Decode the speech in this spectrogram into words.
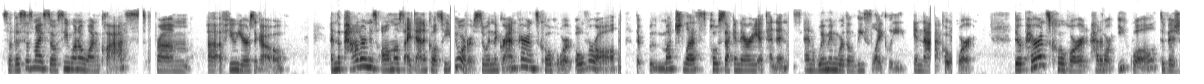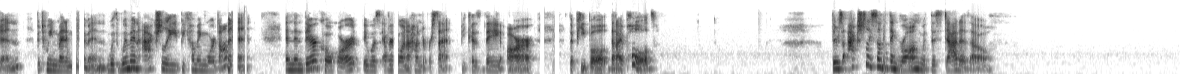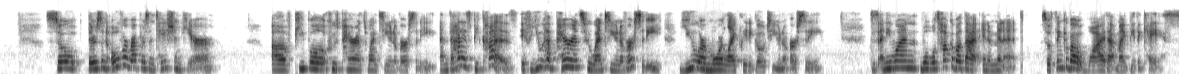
So this is my Soci 101 class from uh, a few years ago. And the pattern is almost identical to yours. So in the grandparents cohort, overall, there much less post-secondary attendance and women were the least likely in that cohort. Their parents' cohort had a more equal division between men and women, with women actually becoming more dominant. And then their cohort, it was everyone 100% because they are the people that I polled. There's actually something wrong with this data though. So there's an overrepresentation here of people whose parents went to university. And that is because if you have parents who went to university, you are more likely to go to university. Does anyone, well, we'll talk about that in a minute. So think about why that might be the case.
